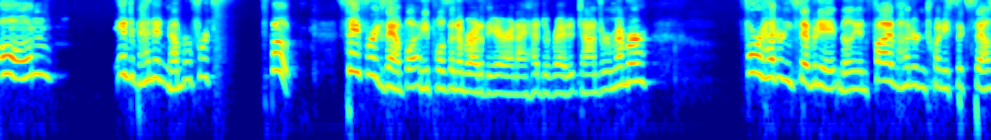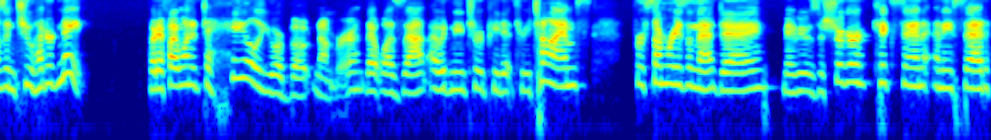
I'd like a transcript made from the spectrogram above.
own independent number for its boat. Say, for example, and he pulls the number out of the air, and I had to write it down to remember 478,526,208. But if I wanted to hail your boat number that was that, I would need to repeat it three times. For some reason that day, maybe it was a sugar, kicks in, and he said,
